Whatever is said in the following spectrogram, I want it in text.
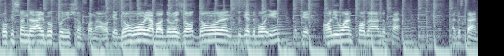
Focus on the elbow position for now, okay? Don't worry about the result. Don't worry to get the ball in, okay? Only one problem at the time. At the time.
